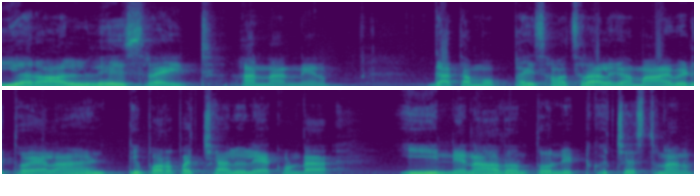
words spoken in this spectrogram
యు ఆర్ ఆల్వేస్ రైట్ అన్నాను నేను. గత ముప్పై సంవత్సరాలుగా మా ఆవిడతో ఎలాంటి పొరపత్యాలు లేకుండా ఈ నినాదంతో నెట్టుకొచ్చేస్తున్నాను.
